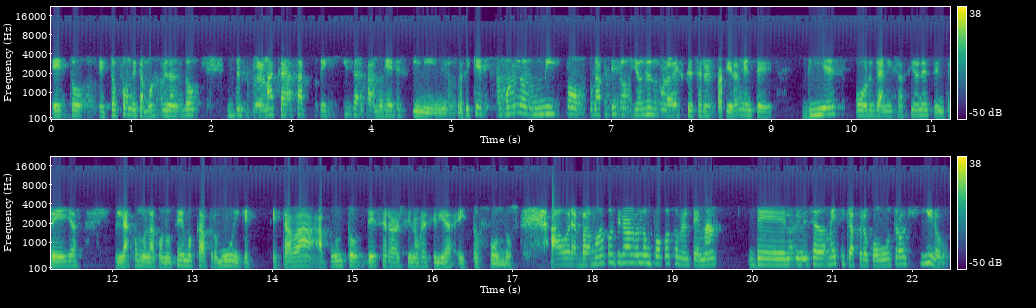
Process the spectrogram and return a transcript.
estos, estos fondos. Estamos hablando del programa Casa Protegida para Mujeres y Niños. Así que estamos hablando de un mismo, una millones de dólares que se repartieron entre 10 organizaciones, entre ellas, ¿verdad? como la conocemos, Capromuni, que estaba a punto de cerrar si no recibía estos fondos. Ahora, vamos a continuar hablando un poco sobre el tema de la violencia doméstica, pero con otro giro.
